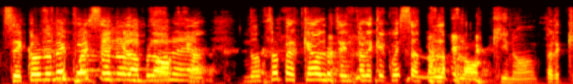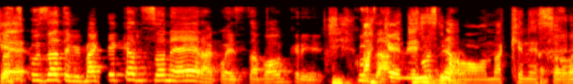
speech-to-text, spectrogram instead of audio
Secondo me Ma questa non la è? blocca. Non so perché ho il sentore che questa non la blocchino. Ma Perché. scusatemi, ma che canzone era questa, Boncri? Scusa, ma che ne possiamo- so, ma che ne so.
